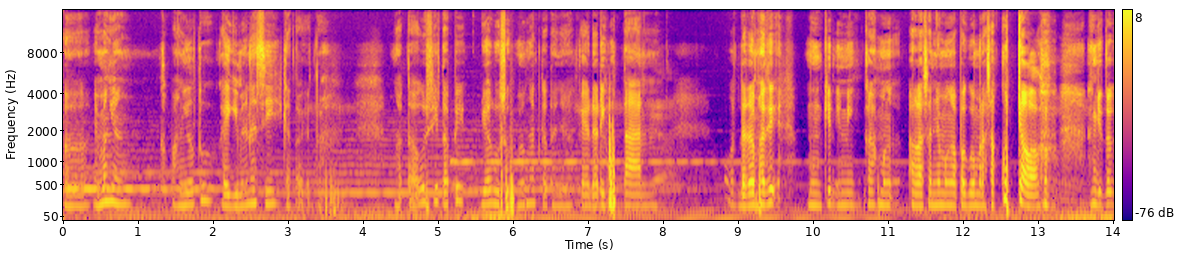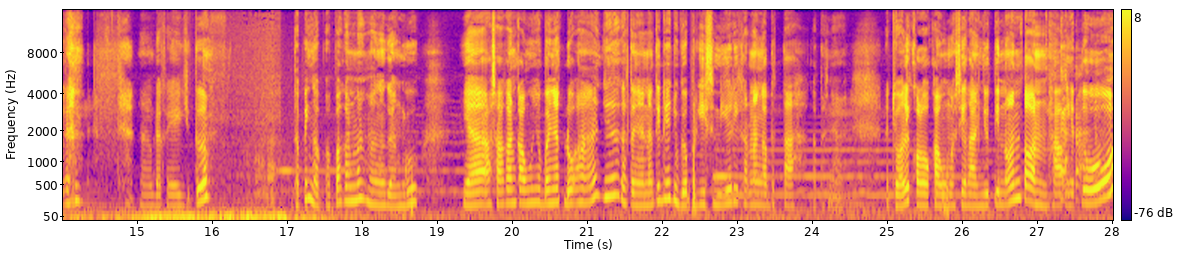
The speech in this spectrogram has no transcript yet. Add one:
"E, "Emang yang kepanggil tuh kayak gimana sih?" kata itu nggak tahu sih tapi dia lusuh banget katanya. Kayak dari hutan. Dalam hati mungkin inikah meng- alasannya mengapa gue merasa kucel? Gitu kan. Nah udah kayak gitu. Tapi nggak apa-apa kan mah? Nggak ngeganggu. Ya asalkan kamunya banyak doa aja katanya. Nanti dia juga pergi sendiri karena nggak betah katanya kecuali kalau kamu masih lanjutin nonton hal itu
